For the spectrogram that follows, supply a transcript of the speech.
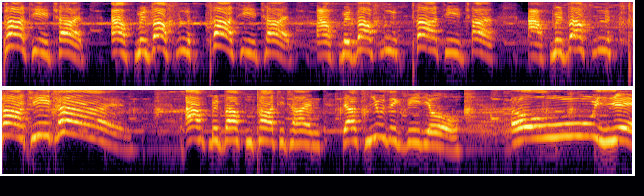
Party-Time. Auf mit Waffen, Party-Time. Auf mit Waffen, Party-Time. Auf mit Waffen, Party-Time! Auf mit Waffen, Party-Time! Das Musikvideo! Oh yeah!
